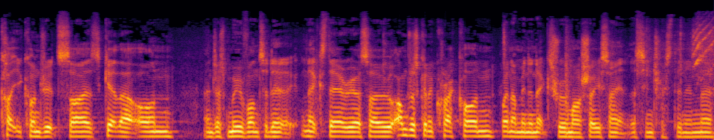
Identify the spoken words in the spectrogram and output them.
cut your conduit size, get that on and just move on to the next area. So I'm just going to crack on. When I'm in the next room I'll show you something that's interesting in there.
